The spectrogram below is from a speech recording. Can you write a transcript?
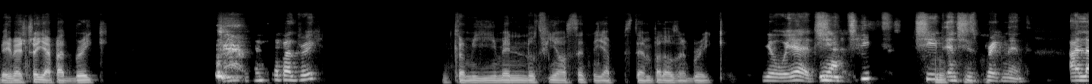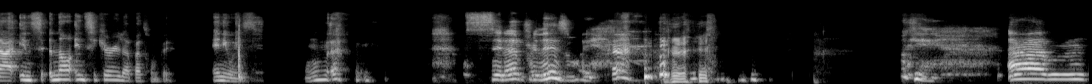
Mais imagine-toi, il n'y a pas de break. il n'y a pas de break? Comme il met une autre fille enceinte, mais il y a- c'était même pas dans un break. Yo, yeah, cheat, Yeah. cheat, cheat, and she's pregnant. À la inse- non, insecure, il n'a pas trompé. Anyways. Sit up for this way. Okay. Um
